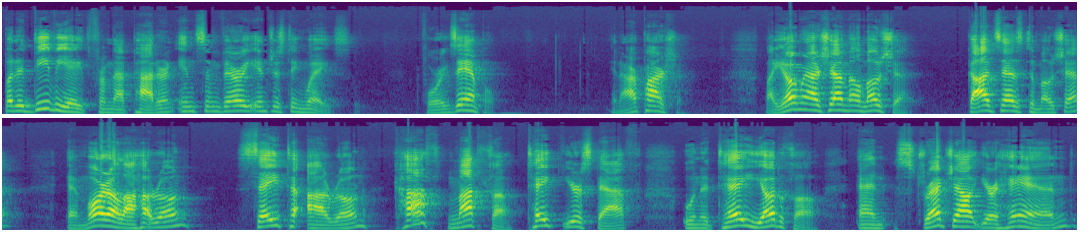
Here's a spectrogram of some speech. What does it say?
but it deviates from that pattern in some very interesting ways. For example, in our Parsha, Vayomer Hashem el Moshe, God says to Moshe, Emor al Aharon, say to Aaron, Kach matcha, take your staff, unete yodcha, and stretch out your hand,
